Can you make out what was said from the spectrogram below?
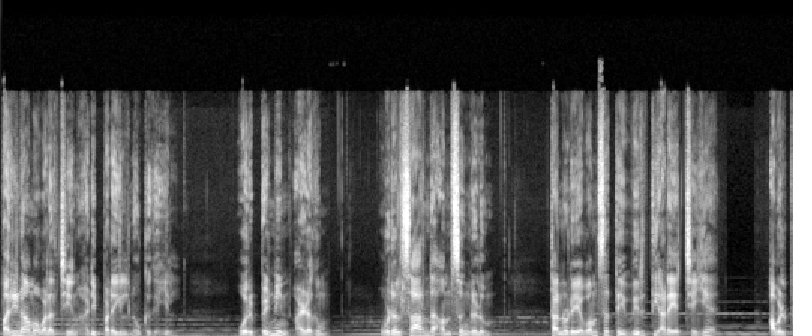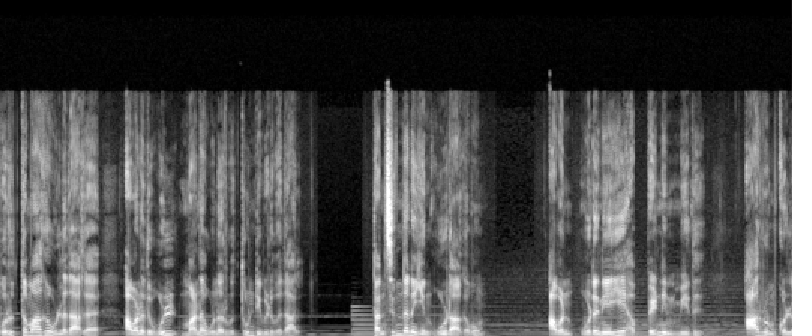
பரிணாம வளர்ச்சியின் அடிப்படையில் நோக்குகையில் ஒரு பெண்ணின் அழகும் உடல் சார்ந்த அம்சங்களும் தன்னுடைய வம்சத்தை விருத்தி அடையச் செய்ய அவள் பொருத்தமாக உள்ளதாக அவனது உள் மன உணர்வு தூண்டிவிடுவதால் தன் சிந்தனையின் ஊடாகவும் அவன் உடனேயே அப்பெண்ணின் மீது ஆர்வம் கொள்ள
